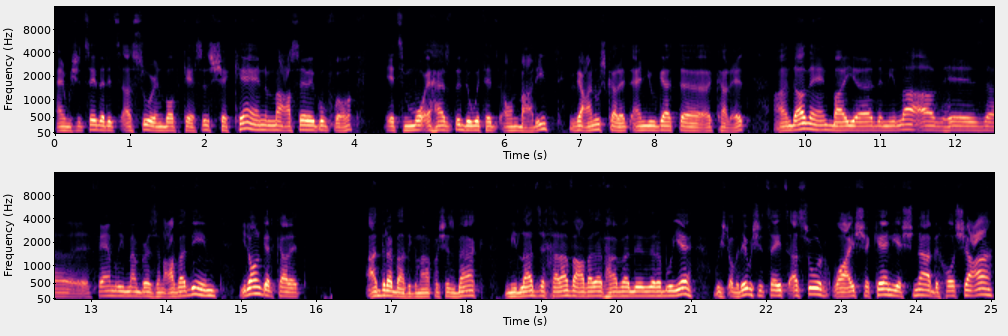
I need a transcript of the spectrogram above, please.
and we should say that it's asur in both cases. Sheken ma'aseh gufo, it's more, it has to do with its own body. Ve'anush karet, and you get uh, karet. On the other hand, by uh, the milah of his uh, family members and avadim, you don't get karet. Adraba, the Gemara pushes back. Milad zechara v'avadav hava l'rabuye. We should, over there we should say it's asur. Why? Sheken yeshna b'chol sha'ah.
